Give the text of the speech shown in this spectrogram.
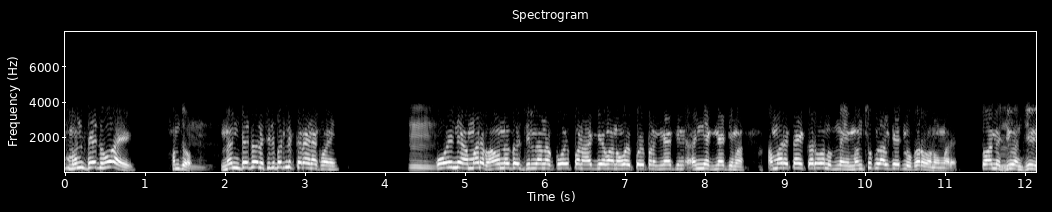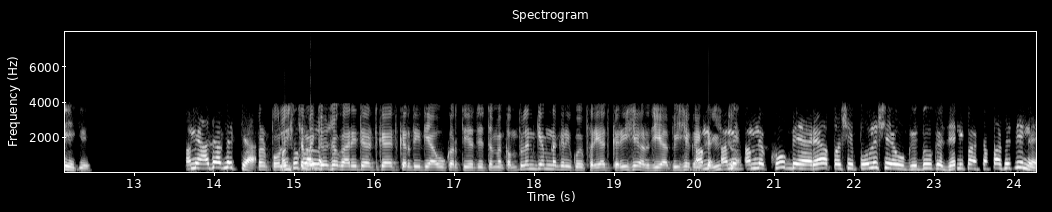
મનભેદ હોય સમજો મનભેદ હોય સીધી બદલી કરાવી નાખવાની. કોઈને અમારે ભાવનગર જિલ્લાના કોઈ પણ આગેવાન હોય કોઈ પણ જ્ઞાતિ અન્ય જ્ઞાતિમાં અમારે કઈ કરવાનું જ નહીં. મનસુખલાલ કે એટલું કરવાનું અમારે. તો અમે જીવન જીવી શકીએ. અમે આઝાદ નથી થયા. પણ પોલીસ તમે કહો છો કે આ રીતે અટકાયત કરતી હતી આવું કરતી હતી તમે કમ્પ્લેન કેમ ન કરી? કોઈ ફરિયાદ કરી છે? અરજી આપી છે? કઈ અમે કર્યું અમને ખૂબ બેહાર્યા પછી પોલીસે એવું કીધું કે જેની પાસે તપાસ હતી ને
